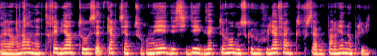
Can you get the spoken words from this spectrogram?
Alors là, on a très bientôt, cette carte s'est retournée, décidez exactement de ce que vous voulez afin que ça vous parvienne au plus vite.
